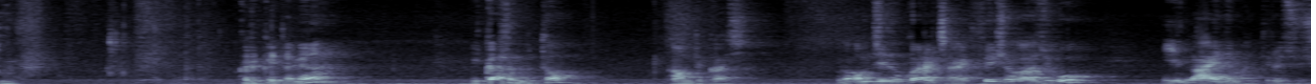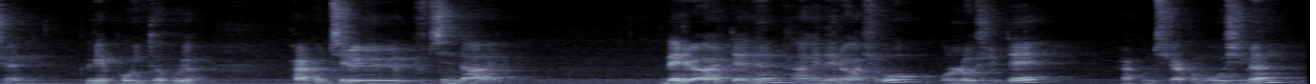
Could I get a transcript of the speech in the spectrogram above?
둘. 그렇게 되면 밑가슴부터 가운데까지. 그러니까 엄지손가락을 잘 쓰셔가지고 이 라인을 만들어 주셔야 돼요. 그게 포인트고요. 팔꿈치를 붙인 다음에 내려갈 때는 편하게 내려가시고 올라오실 때 팔꿈치를 약간 모으시면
